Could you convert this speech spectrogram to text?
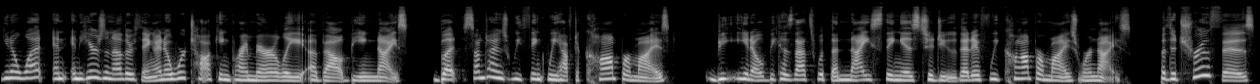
You know what? And and here's another thing. I know we're talking primarily about being nice, but sometimes we think we have to compromise be, you know, because that's what the nice thing is to do. That if we compromise, we're nice. But the truth is,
